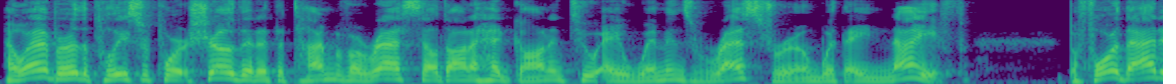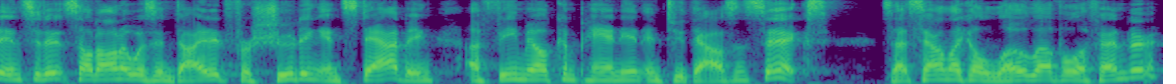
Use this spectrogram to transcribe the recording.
However, the police report showed that at the time of arrest, Saldana had gone into a women's restroom with a knife. Before that incident, Saldana was indicted for shooting and stabbing a female companion in 2006. Does that sound like a low level offender?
